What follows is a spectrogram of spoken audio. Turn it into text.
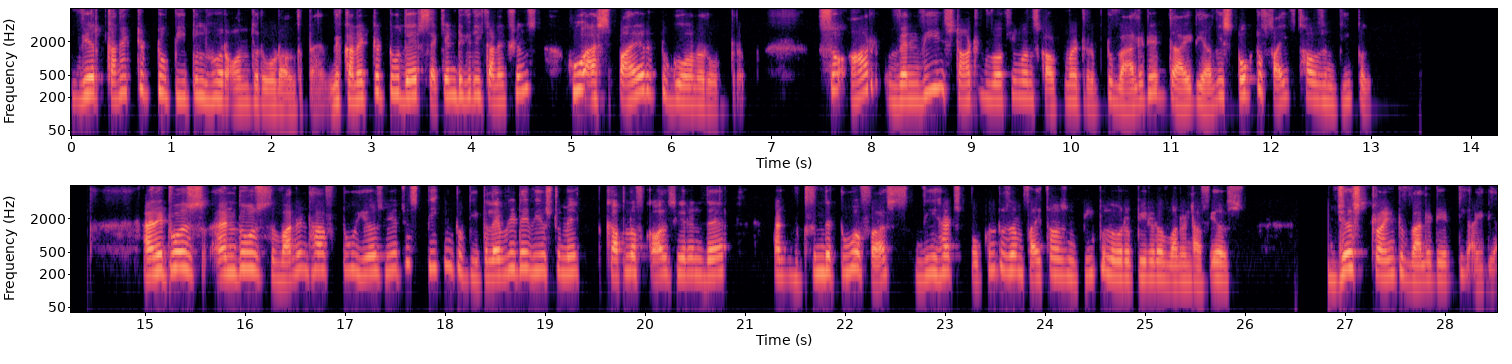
we are connected to people who are on the road all the time. We're connected to their second degree connections who aspire to go on a road trip. So our when we started working on scout my trip to validate the idea we spoke to 5000 people. And it was and those one and a half two years we were just speaking to people. Every day we used to make a couple of calls here and there. And between the two of us we had spoken to some 5000 people over a period of one and a half years just trying to validate the idea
